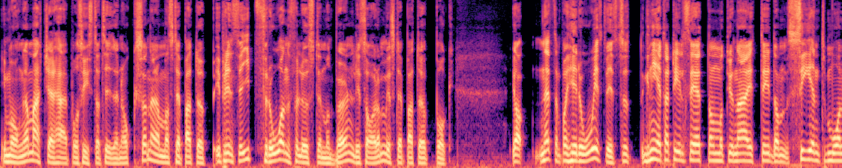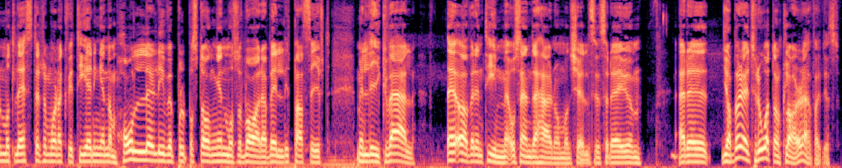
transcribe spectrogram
i många matcher här på sista tiden också när de har steppat upp. I princip från förlusten mot Burnley så har de ju steppat upp och ja, nästan på heroiskt vis. Så gnetar till sig 1-0 mot United, de sent mål mot Leicester som ordnar kvitteringen, de håller Liverpool på stången, måste vara väldigt passivt, men likväl eh, över en timme och sen det här då mot Chelsea, så det är ju, är det, jag börjar ju tro att de klarar det här faktiskt.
